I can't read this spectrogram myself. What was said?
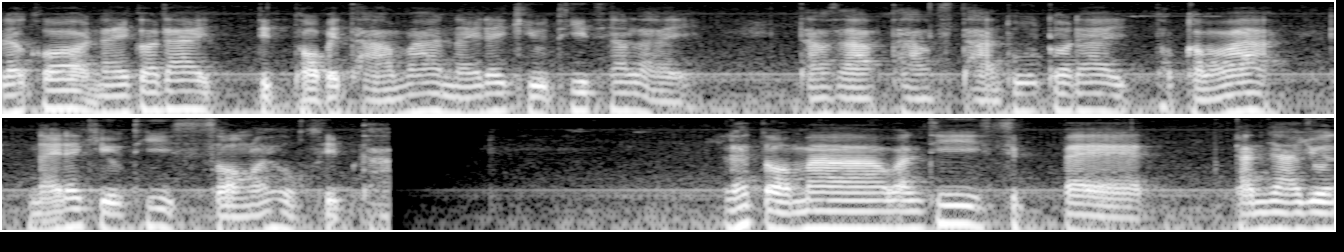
แล้วก็ไนท์ก็ได้ติดต่อไปถามว่าไนท์ได้คิวที่เท่าไหร่ ทางสถาทางสถานทูตก็ได้ตอบกลับมาว่าไนท์ได้คิวที่ 260ค่ะและต่อมาวันที่ 18 กันยายน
